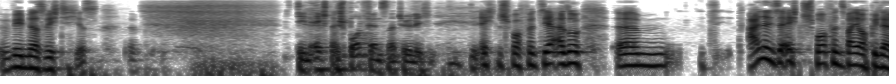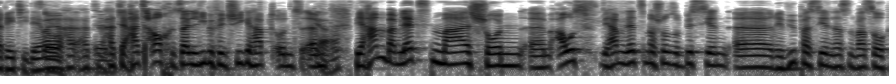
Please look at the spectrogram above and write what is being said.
Wem das wichtig ist. Den echten Sportfans natürlich. Den echten Sportfans, ja, also ähm, einer dieser echten Sportfans war ja auch Bilareti. Der so, war, hat, ja. Hat, hat, auch seine Liebe für den Ski gehabt und ähm, ja. wir haben beim letzten Mal schon ähm, aus, wir haben letztes Mal schon so ein bisschen äh, Revue passieren lassen, was so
